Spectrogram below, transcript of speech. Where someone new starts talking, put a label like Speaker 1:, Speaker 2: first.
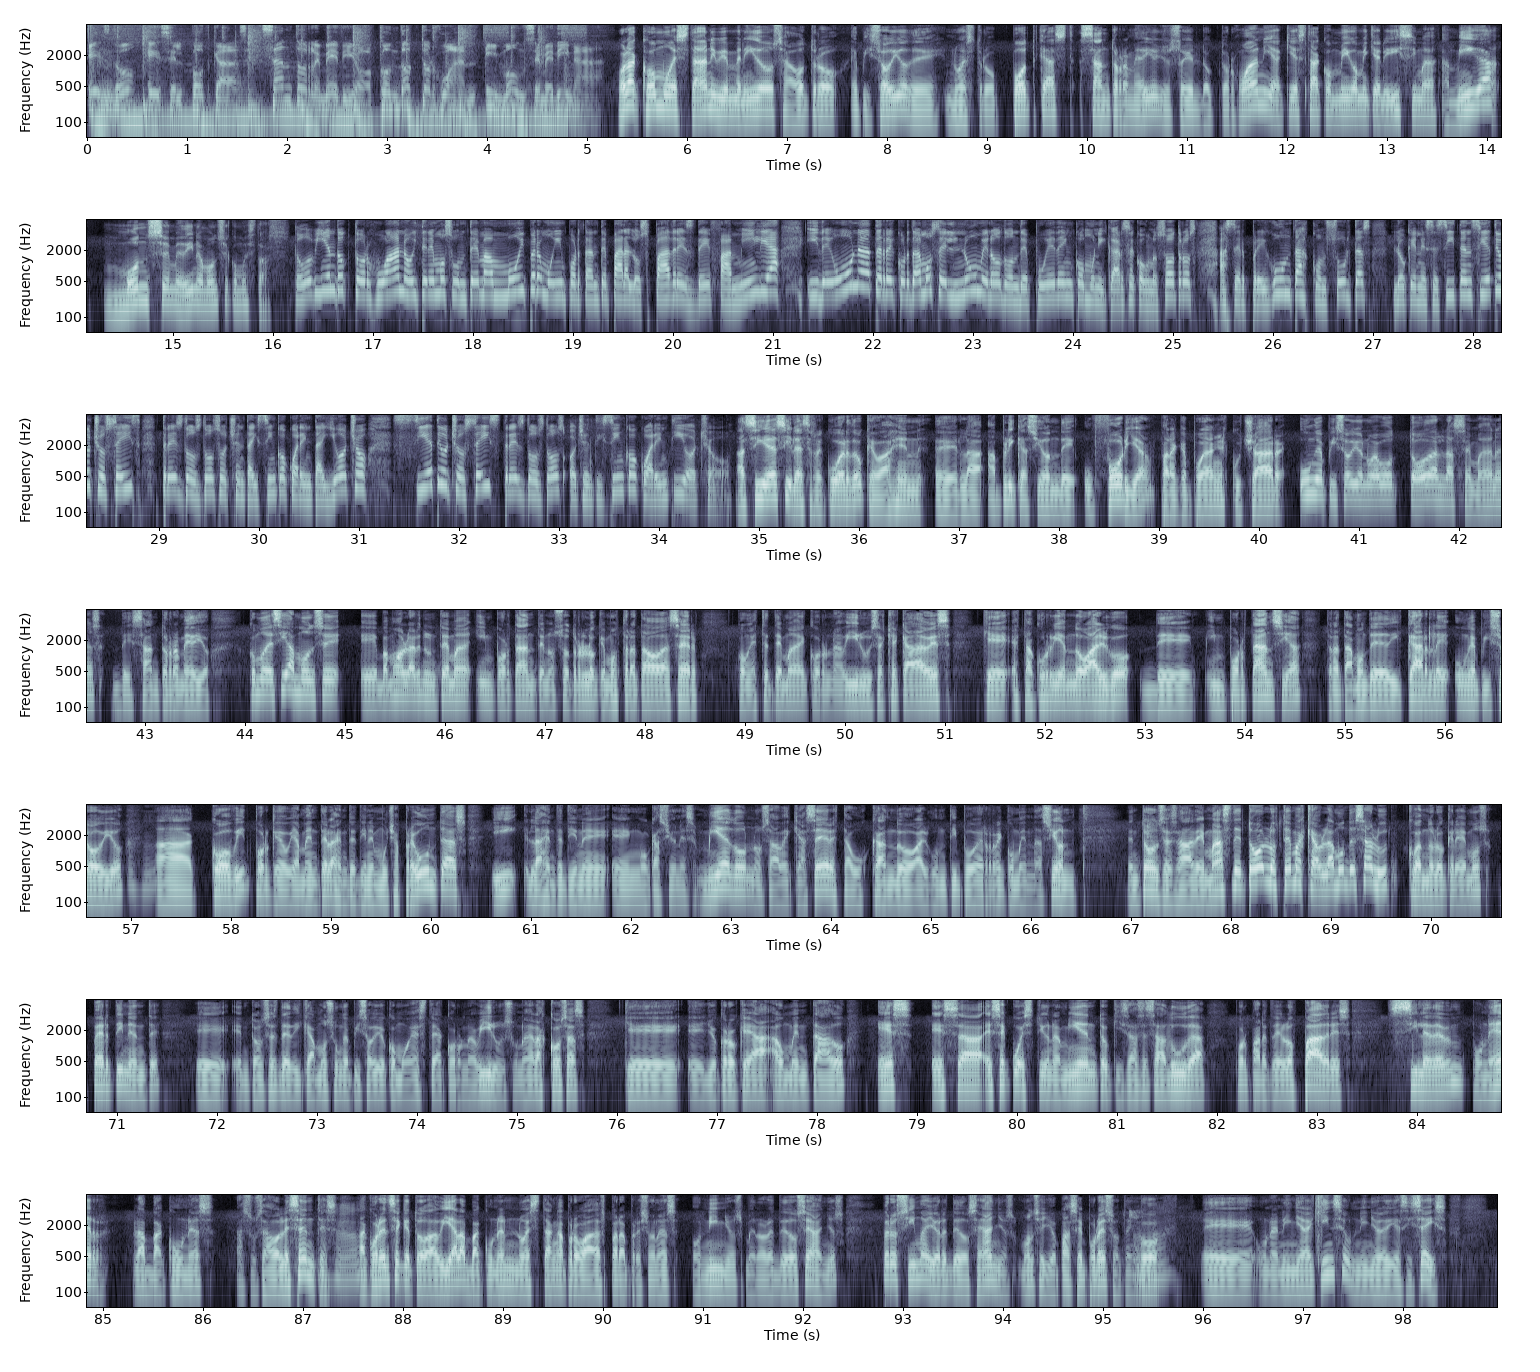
Speaker 1: Esto es el podcast Santo Remedio con Doctor Juan y Monse Medina.
Speaker 2: Hola, ¿cómo están? Y bienvenidos a otro episodio de nuestro podcast Santo Remedio. Yo soy el Doctor Juan y aquí está conmigo mi queridísima amiga Monse Medina. Monse, ¿cómo estás?
Speaker 3: Todo bien, doctor Juan. Hoy tenemos un tema muy, pero muy importante para los padres de familia. Y de una te recordamos el número donde pueden comunicarse con nosotros, hacer preguntas, consultas, lo que necesiten. 786-322-8548. 786-322-8548.
Speaker 2: Así es, y les recuerdo que bajen eh, la aplicación de Euforia para que puedan escuchar un episodio nuevo todas las semanas de Santo Remedio. Como decía Monse, eh, vamos a hablar de un tema importante. Nosotros lo que hemos tratado de hacer con este tema de coronavirus es que cada vez que está ocurriendo algo de importancia, tratamos de dedicarle un episodio a COVID, porque obviamente la gente tiene muchas preguntas y la gente tiene en ocasiones miedo, no sabe qué hacer, está buscando algún tipo de recomendación. Entonces, además de todos los temas que hablamos de salud, cuando lo creemos pertinente, eh, entonces dedicamos un episodio como este a coronavirus. Una de las cosas que eh, yo creo que ha aumentado es esa, ese cuestionamiento, quizás esa duda por parte de los padres, si le deben poner las vacunas a sus adolescentes. Acuérdense que todavía las vacunas no están aprobadas para personas o niños menores de 12 años, pero sí mayores de 12 años. Monse, yo pasé por eso. Tengo eh, una niña de 15, un niño de 16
